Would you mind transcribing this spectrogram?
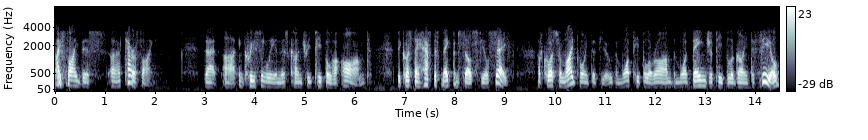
I find this uh, terrifying that uh, increasingly in this country people are armed because they have to make themselves feel safe. Of course, from my point of view, the more people are armed, the more danger people are going to feel,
